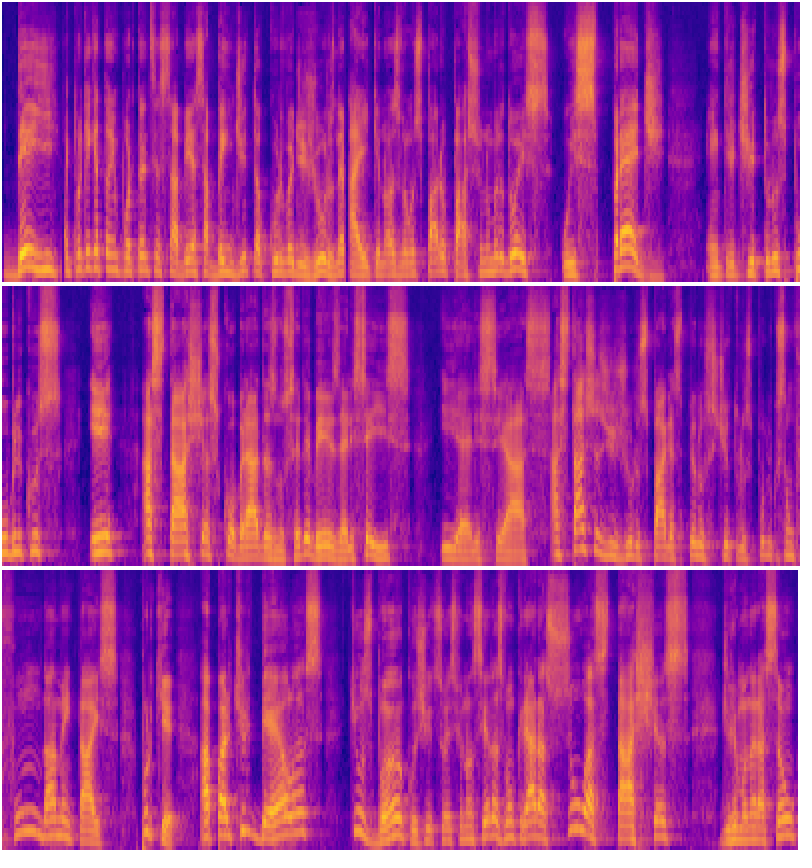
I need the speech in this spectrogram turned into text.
DI. E por que é tão importante você saber essa bendita curva de juros? Né? Aí que nós vamos para o passo número 2, o spread entre títulos públicos e as taxas cobradas nos CDBs, LCIs e LCAs. As taxas de juros pagas pelos títulos públicos são fundamentais. Por quê? A partir delas que os bancos, instituições financeiras vão criar as suas taxas de remuneração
